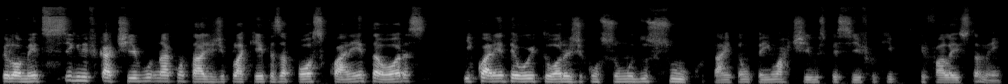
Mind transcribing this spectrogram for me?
pelo aumento significativo na contagem de plaquetas após 40 horas e 48 horas de consumo do suco. Tá? Então tem um artigo específico que, que fala isso também.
